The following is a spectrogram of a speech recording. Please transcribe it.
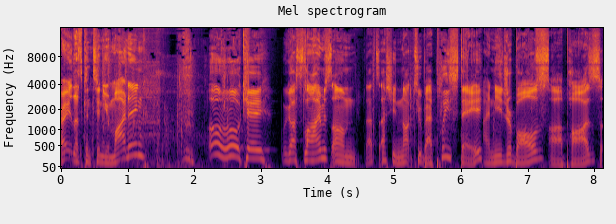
right, let's continue mining. Oh, okay. We got slimes. Um, that's actually not too bad. Please stay. I need your balls. Uh, pause.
